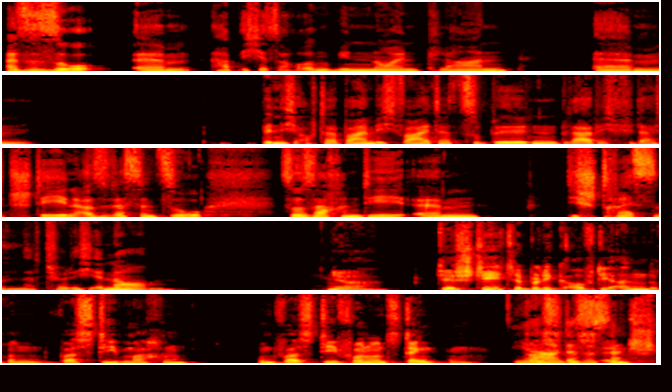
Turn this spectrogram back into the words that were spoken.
Also so ähm, habe ich jetzt auch irgendwie einen neuen Plan. Ähm, bin ich auch dabei, mich weiterzubilden? Bleibe ich vielleicht stehen? Also das sind so so Sachen, die ähm, die stressen natürlich enorm. Ja, der stete Blick auf die anderen, was die machen und was die von uns denken. Ja, das, das ist, ist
